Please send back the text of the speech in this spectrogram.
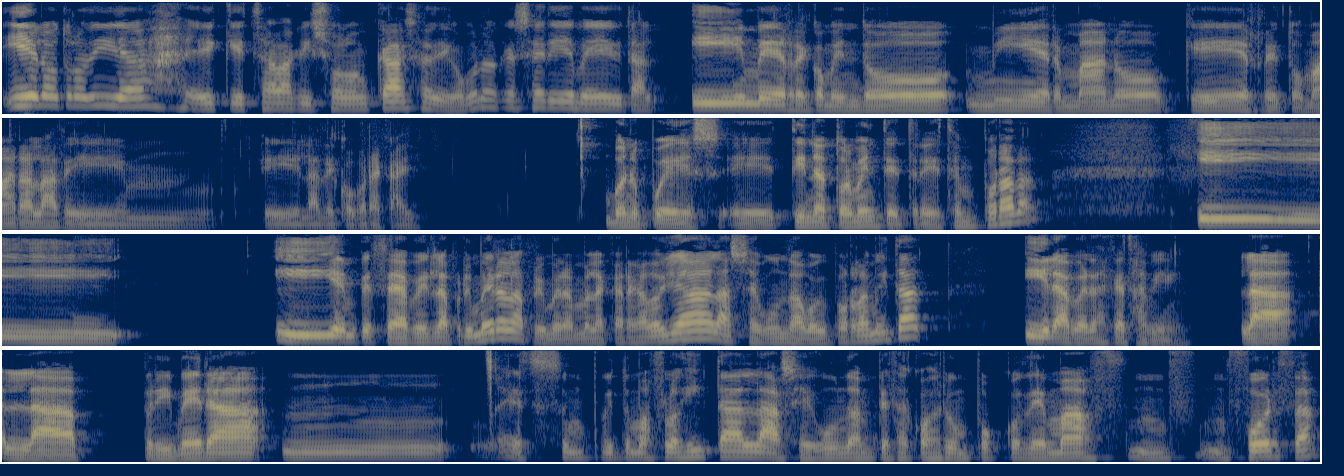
y el otro día, eh, que estaba aquí solo en casa, digo, bueno, ¿qué serie veo y tal? Y me recomendó mi hermano que retomara la de, mm, eh, la de Cobra Kai. Bueno, pues tiene actualmente tres temporadas y, y empecé a ver la primera, la primera me la he cargado ya, la segunda voy por la mitad y la verdad es que está bien. La, la primera mm, es un poquito más flojita, la segunda empieza a coger un poco de más mm, fuerza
